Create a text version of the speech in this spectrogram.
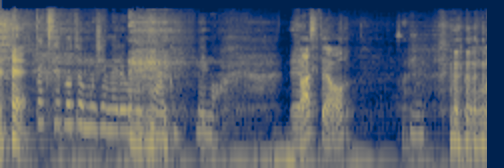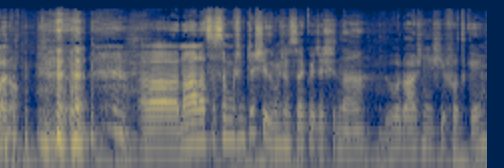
Tak se potom můžeme domluvit nějak mimo. Fakt jo? Tohle, no. Uh, no a na co se můžeme těšit? Můžeme se jako těšit na odvážnější fotky.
